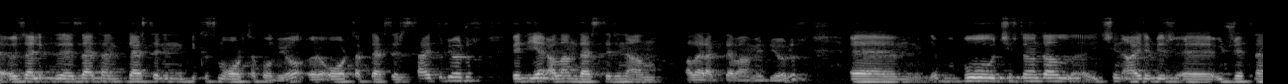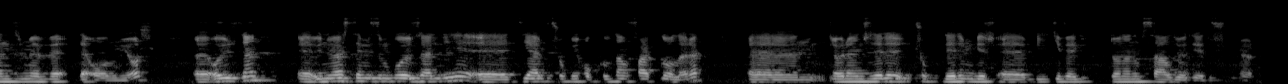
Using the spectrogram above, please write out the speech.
özellikle zaten derslerin bir kısmı ortak oluyor. Ee, o ortak dersleri saydırıyoruz ve diğer alan derslerini al, alarak devam ediyoruz. Ee, bu çift anadal için ayrı bir e, ücretlendirme ve de olmuyor. Ee, o yüzden e, üniversitemizin bu özelliği e, diğer birçok okuldan farklı olarak e, öğrencilere çok derin bir e, bilgi ve donanım sağlıyor diye düşünüyorum.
